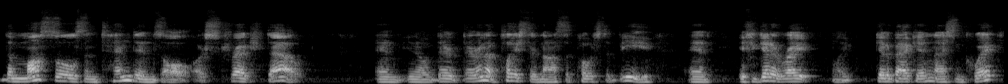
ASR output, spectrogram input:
the muscles and tendons all are stretched out, and you know they're they're in a place they're not supposed to be. And if you get it right, like get it back in nice and quick,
